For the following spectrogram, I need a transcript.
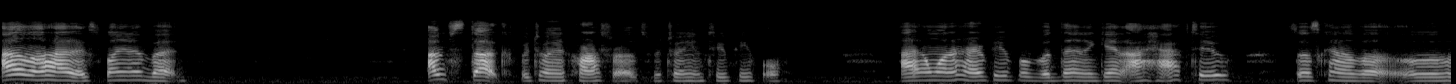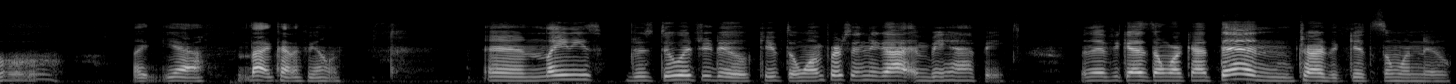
I don't know how to explain it, but I'm stuck between a crossroads between two people. I don't want to hurt people, but then again, I have to. So it's kind of a, uh, like, yeah, that kind of feeling. And ladies, just do what you do. Keep the one person you got and be happy. And if you guys don't work out, then try to get someone new.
